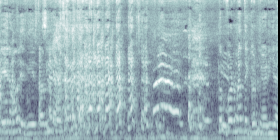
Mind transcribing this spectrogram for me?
pero desde esta orilla. Confórmate con mi orilla.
